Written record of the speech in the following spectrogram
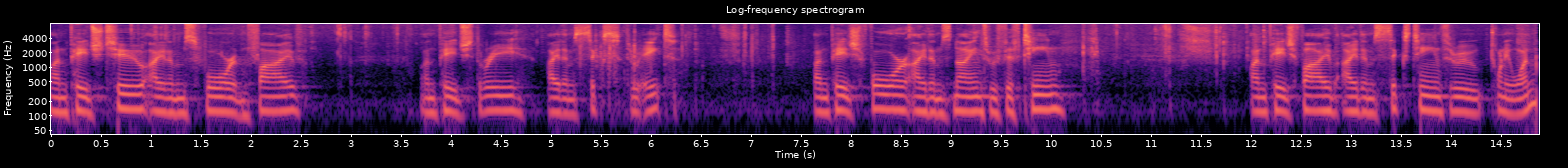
On page two, items four and five. On page three, items six through eight. On page four, items nine through 15. On page five, items 16 through 21.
